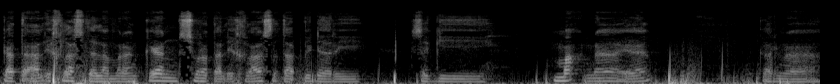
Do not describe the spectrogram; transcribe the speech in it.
kata Al-Ikhlas dalam rangkaian surat Al-Ikhlas tetapi dari segi makna ya karena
